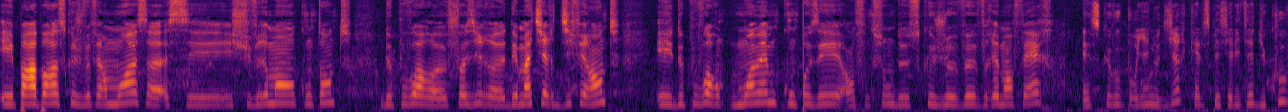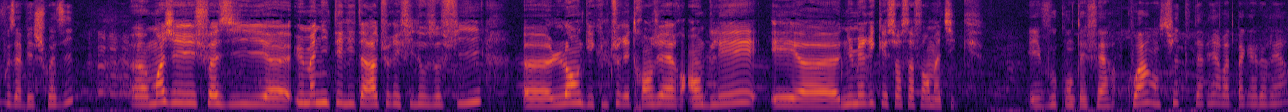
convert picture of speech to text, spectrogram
et, par rapport à ce que je veux faire moi ça, je suis vraiment contente de pouvoir choisir des matières différentes et de pouvoir moi-même composer en fonction de ce que je veux vraiment faire. Est-ce que vous pourriez nous dire quelle spécialité du coup vous avez choisi? Euh, Moi j'ai choisi euh, humanité, littérature et philosophie, euh, langue et culture étrangère anglais et numérique et sciences informatiques. Et vous comptez faire quoi ensuite derrière votre baccalauréat?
